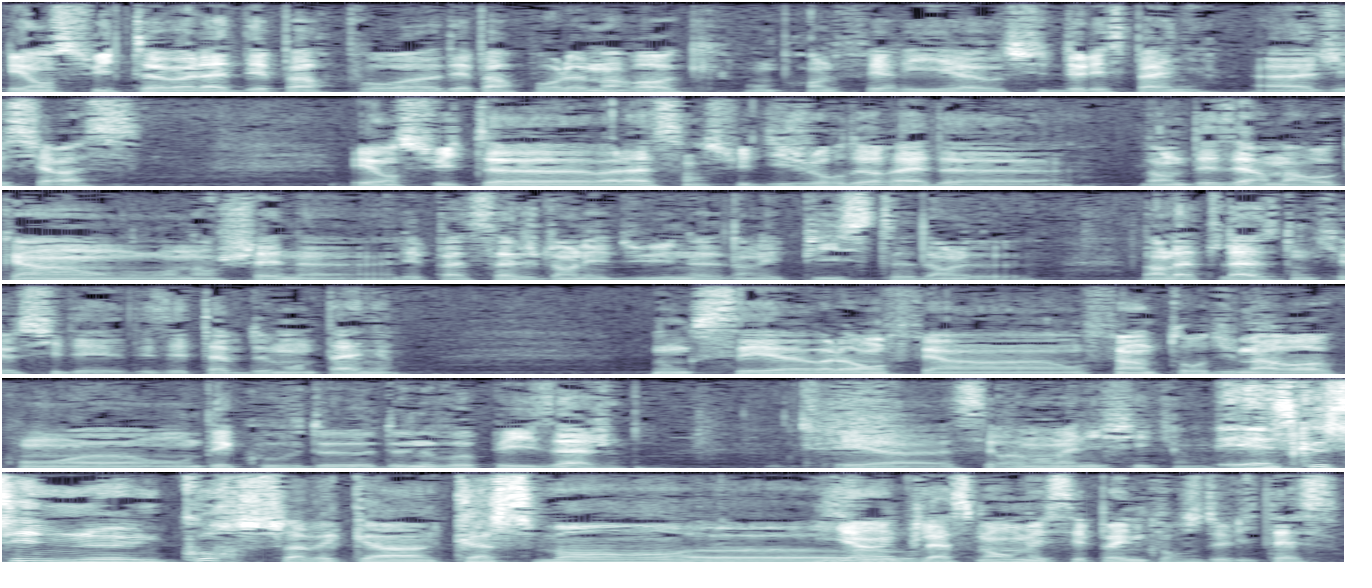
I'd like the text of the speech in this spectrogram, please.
Et ensuite, euh, voilà, départ pour euh, départ pour le Maroc. On prend le ferry euh, au sud de l'Espagne, à Algeciras. Et ensuite, euh, voilà, c'est ensuite dix jours de raid euh, dans le désert marocain. On, on enchaîne euh, les passages dans les dunes, dans les pistes, dans le dans l'Atlas. Donc il y a aussi des, des étapes de montagne. Donc c'est euh, voilà, on fait un on fait un tour du Maroc. On, euh, on découvre de, de nouveaux paysages. Et euh, c'est vraiment magnifique. hein. Et est-ce que c'est une, une course avec un classement euh... Il y a un classement, mais c'est pas une course de vitesse.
